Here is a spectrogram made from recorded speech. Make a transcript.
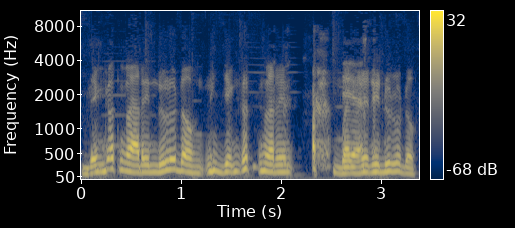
Jenggot ngelarin dulu dong. Ini jenggot ngelarin banderi dulu dong.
